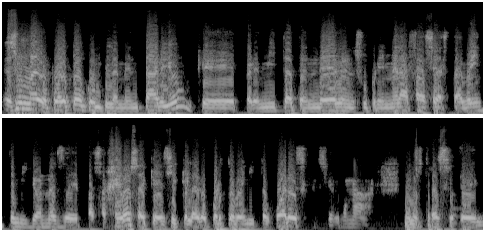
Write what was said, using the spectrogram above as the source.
Es un aeropuerto complementario que permite atender en su primera fase hasta 20 millones de pasajeros. Hay que decir que el aeropuerto Benito Juárez, si alguna de nuestras eh,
